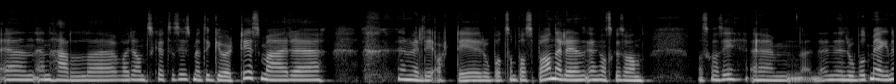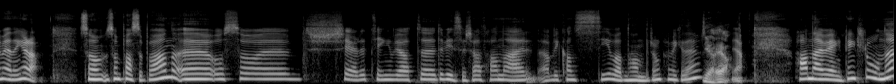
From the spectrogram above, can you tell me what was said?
en, en HAL-variant jeg si, som heter Gertie, som er uh, en veldig artig robot som passer på han. Eller en, en ganske sånn hva skal man si, um, en robot med egne meninger, da, som, som passer på han. eh, og så eh, skjer det ting ved at eh, det viser seg at han er ja, Vi kan si hva den handler om, kan vi ikke det? Ja, ja. Han er jo egentlig en klone,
